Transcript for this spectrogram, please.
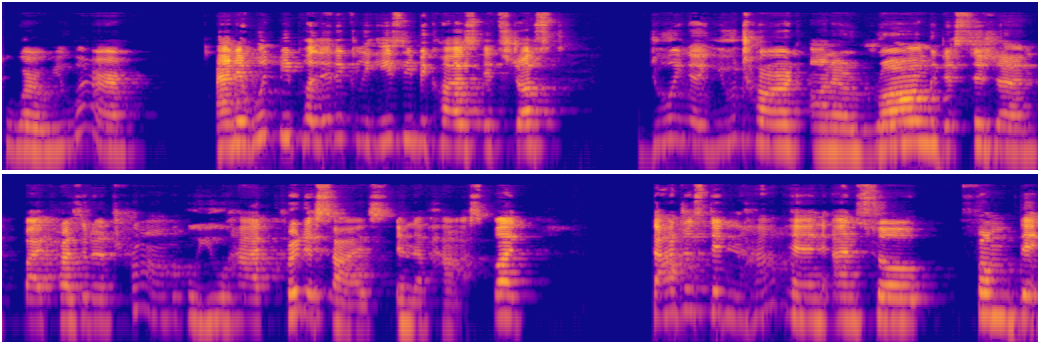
to where we were. And it would be politically easy because it's just doing a U turn on a wrong decision by President Trump, who you had criticized in the past. But that just didn't happen. And so from the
